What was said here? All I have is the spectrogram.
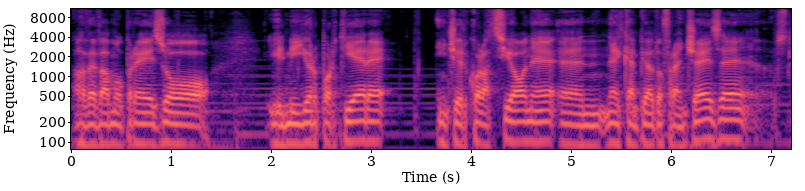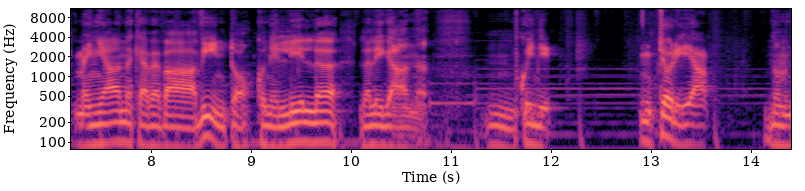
avevamo preso il miglior portiere in circolazione eh, nel campionato francese, Magnan che aveva vinto con il Lille la Ligue 1. Mm, quindi in teoria non,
